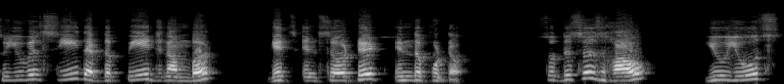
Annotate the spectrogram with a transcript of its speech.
So you will see that the page number gets inserted in the footer. So this is how you use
